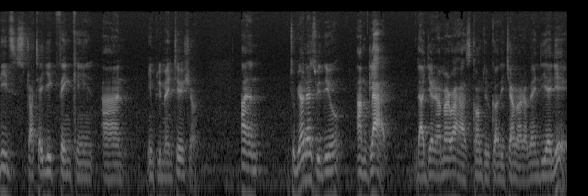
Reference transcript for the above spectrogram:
needs strategic thinking and implementation. And to be honest with you, I'm glad that General Marwa has come to become the chairman of NDLEA.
